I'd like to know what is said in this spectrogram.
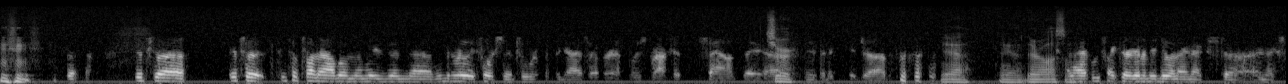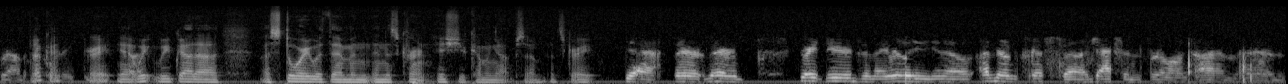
it's a it's a it's a fun album, and we've been uh, we've been really fortunate to work with the guys over at Blue Sprocket Sound. They uh, Sure. they've done a good job, yeah. Yeah. They're awesome. and it looks like they're going to be doing our next uh, our next round of Okay, recording. great. Yeah, we, we've got a, a story with them in, in this current issue coming up, so that's great. Yeah, they're they're great dudes, and they really you know I've known Chris uh, Jackson for a long time, and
